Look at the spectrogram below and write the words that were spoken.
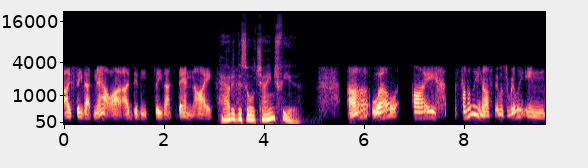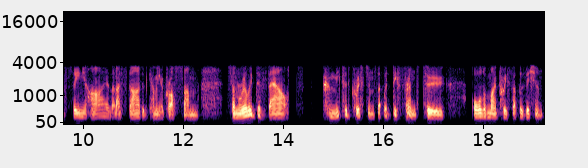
I see that now. I, I didn't see that then. I How did this all change for you? Uh, well, I, funnily enough, it was really in senior high that I started coming across some, some really devout, committed Christians that were different to all of my presuppositions.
